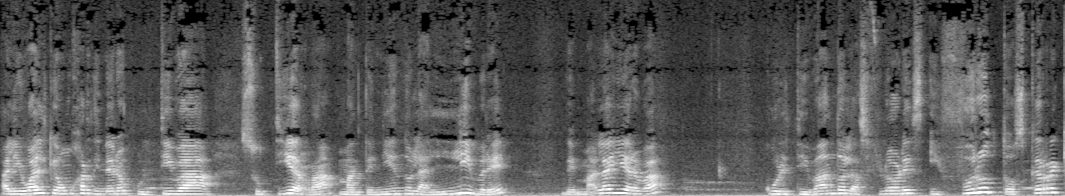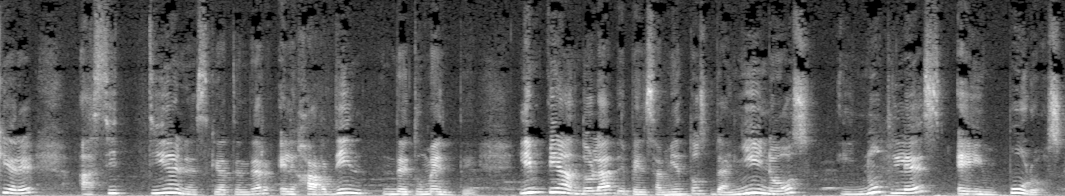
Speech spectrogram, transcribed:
Al igual que un jardinero cultiva su tierra manteniéndola libre de mala hierba, cultivando las flores y frutos que requiere, así tienes que atender el jardín de tu mente, limpiándola de pensamientos dañinos, inútiles e impuros,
